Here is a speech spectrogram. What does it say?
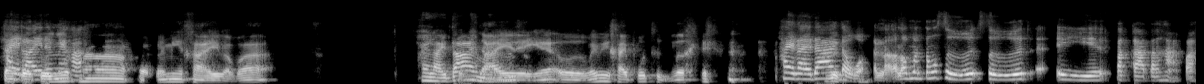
ไฮไลท์ได้ไหมคะแบบไม่มีใครแบบว่า ไฮไลท์ได้ไหมอะไรเงี้ยเออไม่มีใครพูดถึงเลยไฮไลท์ได้แต่ว่าแล้วมันต้องซื้อซื้อไอ้ปากกาต่างหากปะ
